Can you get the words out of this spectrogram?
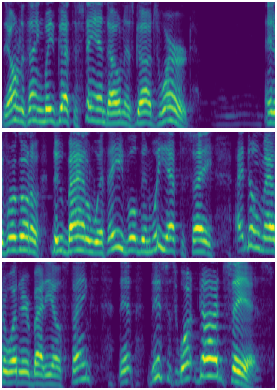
The only thing we've got to stand on is God's Word. And if we're going to do battle with evil, then we have to say, it don't matter what everybody else thinks, that this is what God says.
